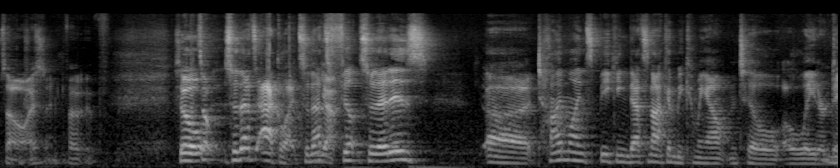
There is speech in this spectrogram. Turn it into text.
So I Interesting. if I- if- So, So- so that's acolyte. So that's Yeah. fil- so that is uh, timeline speaking. That's not going to be coming out until a later date.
